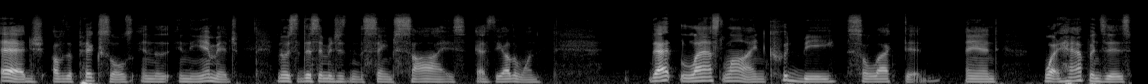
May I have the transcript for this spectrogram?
edge of the pixels in the in the image, notice that this image isn't the same size as the other one, that last line could be selected. And what happens is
